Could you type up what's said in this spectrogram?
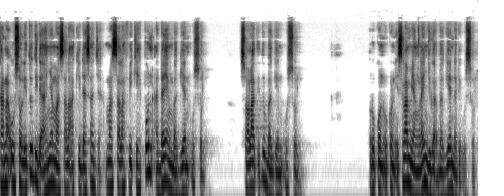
Karena usul itu tidak hanya masalah akidah saja. Masalah fikih pun ada yang bagian usul. Sholat itu bagian usul rukun-rukun Islam yang lain juga bagian dari usul.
